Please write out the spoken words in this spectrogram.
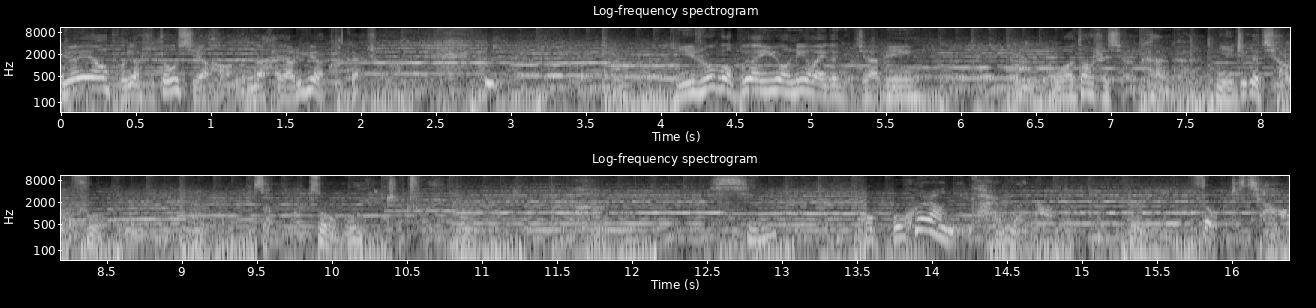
鸳鸯谱要是都写好了，那还要月老干什么？你如果不愿意用另外一个女嘉宾，我倒是想看看你这个巧妇怎么做无米之炊。行，我不会让你看热闹的，走着瞧。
